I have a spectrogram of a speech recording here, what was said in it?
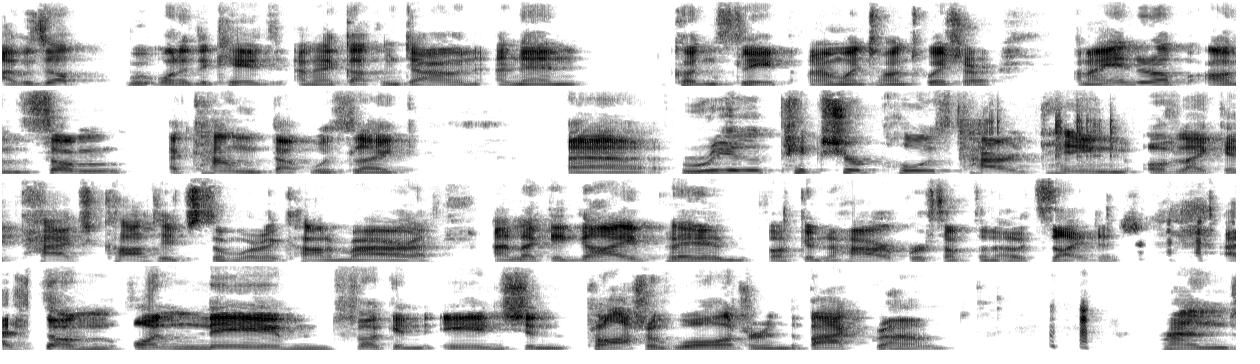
I was up with one of the kids and I got them down, and then couldn't sleep, and I went on Twitter, and I ended up on some account that was like a real picture postcard thing of like a thatched cottage somewhere in Connemara and like a guy playing fucking harp or something outside it and some unnamed fucking ancient plot of water in the background. And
